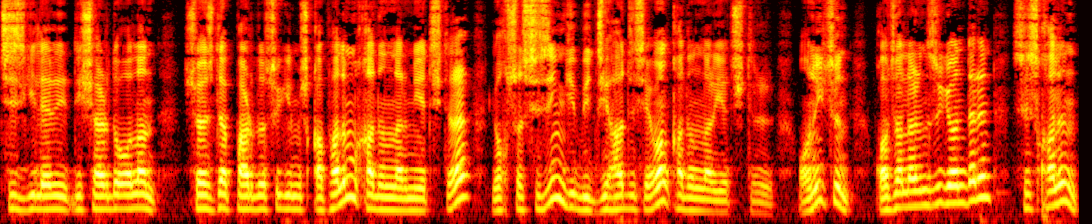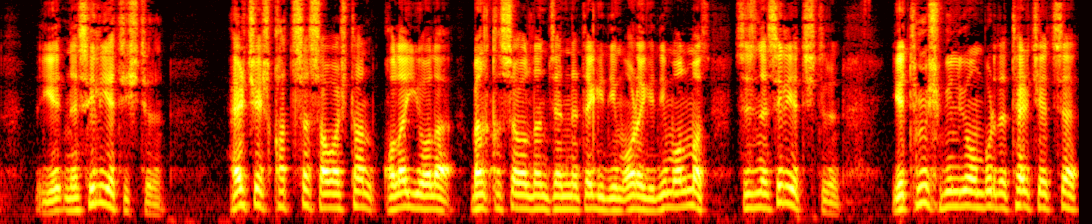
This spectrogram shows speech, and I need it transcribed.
çizgileri dışarıda olan sözde pardosu girmiş kapalı mı kadınlar mı yetiştirir? Yoksa sizin gibi cihadı seven kadınlar yetiştirir. Onun için kocalarınızı gönderin siz kalın nesil yetiştirin. Her çeşit katsa savaştan kolay yola ben kısa yoldan cennete gideyim oraya gideyim olmaz. Siz nesil yetiştirin. 70 milyon burada terk etse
